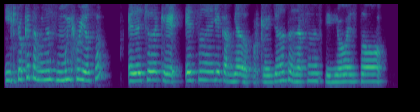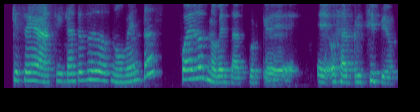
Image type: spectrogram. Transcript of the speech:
Y creo que también es muy curioso el hecho de que esto no haya cambiado, porque Jonathan Larson escribió esto, que sea así, antes de los noventas. Fue en los noventas, porque, eh, o sea, al principio,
